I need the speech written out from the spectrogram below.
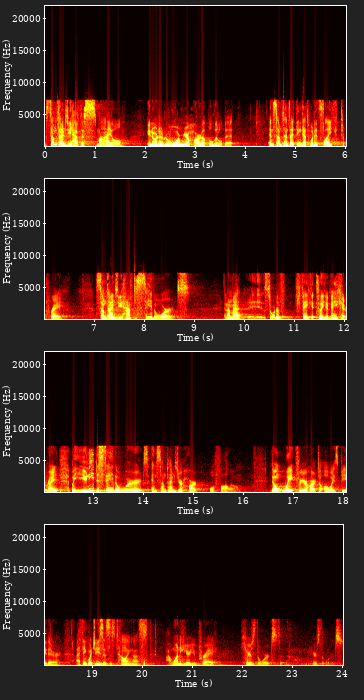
Sometimes you have to smile in order to warm your heart up a little bit. And sometimes I think that's what it's like to pray. Sometimes you have to say the words. And I'm not, eh, sort of fake it till you make it, right? But you need to say the words, and sometimes your heart will follow. Don't wait for your heart to always be there. I think what Jesus is telling us, I want to hear you pray. Here's the words to, here's the words.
